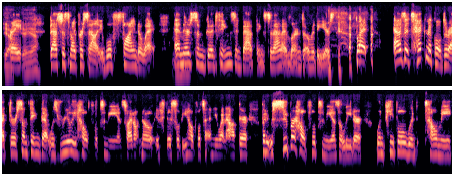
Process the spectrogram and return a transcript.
yeah, right? yeah yeah. That's just my personality. We'll find a way. Mm-hmm. and there's some good things and bad things to that i've learned over the years. But as a technical director, something that was really helpful to me, and so I don't know if this will be helpful to anyone out there, but it was super helpful to me as a leader when people would tell me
